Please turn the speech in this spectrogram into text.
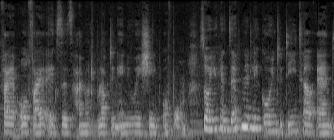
fire all fire exits are not blocked in any way, shape, or form. So you can definitely go into detail and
